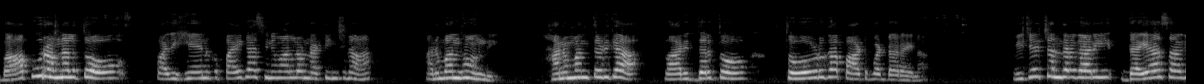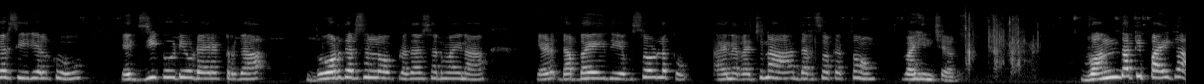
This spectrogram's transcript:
బాపు రమణలతో పదిహేనుకు పైగా సినిమాల్లో నటించిన అనుబంధం ఉంది. హనుమంతుడిగా వారిద్దరితో తోడుగా పాటుపడ్డారు ఆయన విజయ్ చంద్ర గారి దయాసాగర్ సీరియల్కు ఎగ్జిక్యూటివ్ డైరెక్టర్గా దూరదర్శన్లో ప్రదర్శనమైన డెబ్బై ఐదు ఎపిసోడ్లకు ఆయన రచన దర్శకత్వం వహించారు. వందకి పైగా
